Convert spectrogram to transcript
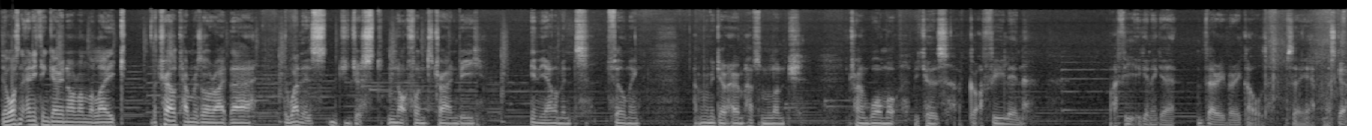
there wasn't anything going on on the lake. The trail camera's all right there. The weather's just not fun to try and be in the elements filming. I'm gonna go home, have some lunch, try and warm up because I've got a feeling my feet are gonna get very, very cold. So yeah, let's go.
